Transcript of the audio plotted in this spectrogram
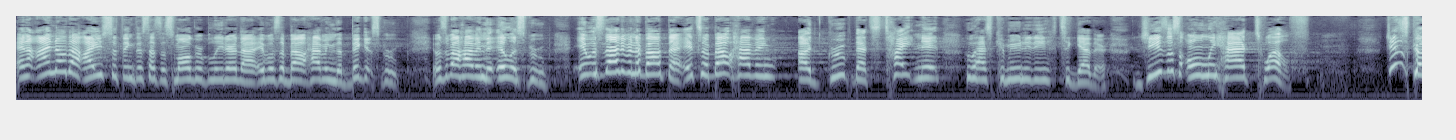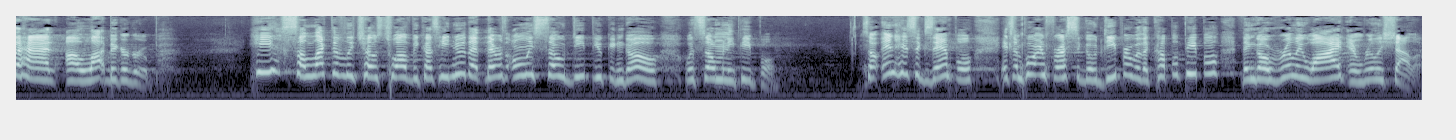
And I know that I used to think this as a small group leader that it was about having the biggest group. It was about having the illest group. It was not even about that. It's about having a group that's tight knit who has community together. Jesus only had 12. Jesus could have had a lot bigger group. He selectively chose 12 because he knew that there was only so deep you can go with so many people. So, in his example, it's important for us to go deeper with a couple people than go really wide and really shallow.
